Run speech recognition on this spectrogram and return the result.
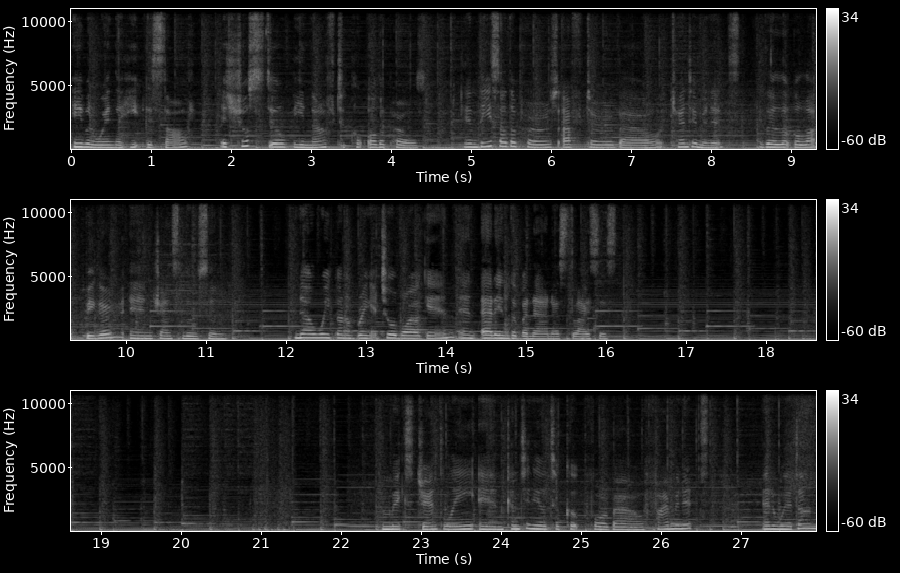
Even when the heat is off, it should still be enough to cook all the pearls. And these are the pearls after about 20 minutes. They look a lot bigger and translucent. Now we're gonna bring it to a boil again and add in the banana slices. Mix gently and continue to cook for about 5 minutes and we're done.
